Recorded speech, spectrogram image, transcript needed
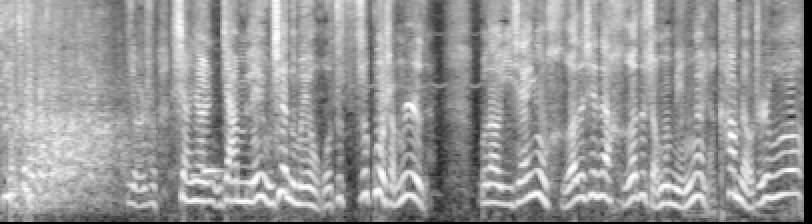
有人说：“香香，你家连有线都没有，我这这过什么日子？不知道以前用盒子，现在盒子整不明白了，看不了直播。”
